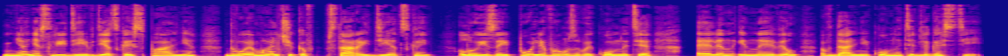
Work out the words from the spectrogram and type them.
няня с Лидией в детской спальне, двое мальчиков в старой детской, Луиза и Поли в розовой комнате, Эллен и Невил в дальней комнате для гостей.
